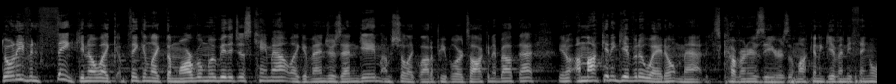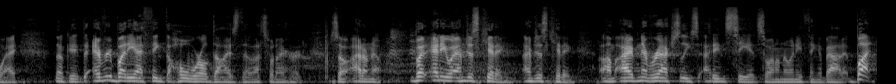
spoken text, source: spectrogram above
Don't even think, you know, like I'm thinking like the Marvel movie that just came out, like Avengers Endgame. I'm sure like a lot of people are talking about that. You know, I'm not going to give it away. Don't Matt. He's covering his ears. I'm not going to give anything away. Okay, but everybody, I think the whole world dies though. That's what I heard. So I don't know. But anyway, I'm just kidding. I'm just kidding. Um, I've never actually, I didn't see it, so I don't know anything about it. But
